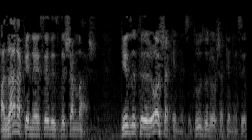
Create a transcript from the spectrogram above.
Hazana Knesset is the shamash. Gives it to the Rosh Knesset. Who's the Rosh Knesset?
